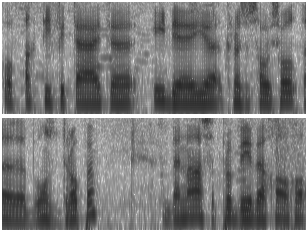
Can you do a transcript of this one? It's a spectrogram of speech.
of activiteiten, ideeën, kunnen ze sowieso eh, bij ons droppen. Daarnaast proberen we gewoon,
